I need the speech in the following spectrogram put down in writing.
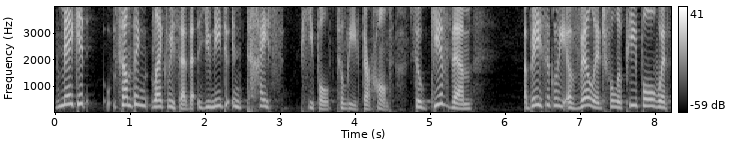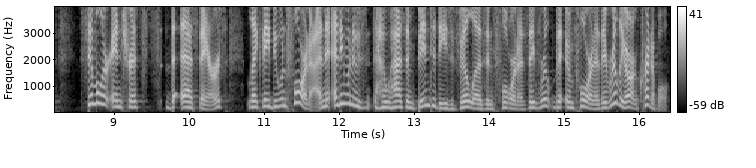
Make it something like we said that you need to entice people to leave their homes. So give them a, basically a village full of people with similar interests th- as theirs, like they do in Florida. And anyone who's who hasn't been to these villas in Florida, they re- in Florida, they really are incredible.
